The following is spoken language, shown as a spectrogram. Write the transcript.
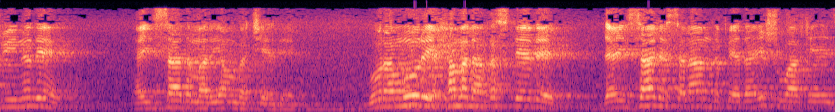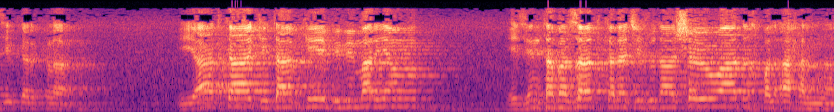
زوی نه دی عیسی د مریم بچی دی ګور مور حمل غسته دی د عیسی علی السلام د پیدایش واقعې ذکر کړه یاد کا کتاب کې بیبي مریم اذن تبزت کله چې جدا شوی و د خپل اهل نه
